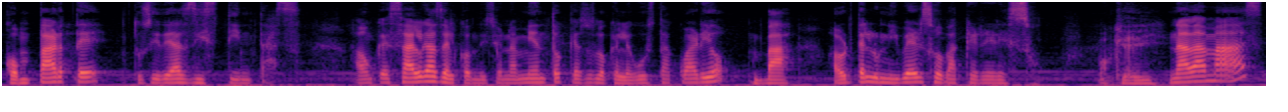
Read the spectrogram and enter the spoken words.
comparte tus ideas distintas. Aunque salgas del condicionamiento, que eso es lo que le gusta a Acuario, va. Ahorita el universo va a querer eso. Ok. Nada más,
